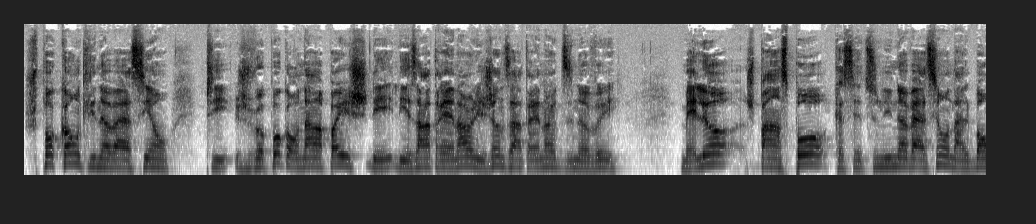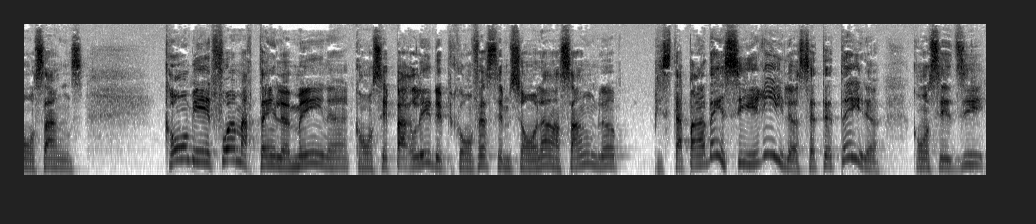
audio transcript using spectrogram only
je suis pas contre l'innovation. Puis je veux pas qu'on empêche les, les, entraîneurs, les jeunes entraîneurs d'innover. Mais là, je pense pas que c'est une innovation dans le bon sens. Combien de fois, Martin Lemay, qu'on s'est parlé depuis qu'on fait cette émission-là ensemble, là, puis c'était pendant une série, là, cet été, là, qu'on s'est dit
